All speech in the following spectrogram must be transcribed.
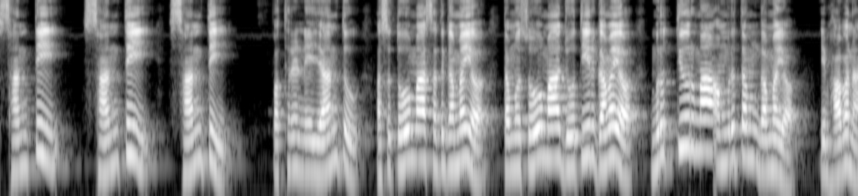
ଶାନ୍ତି ଶାନ୍ତି ଶାନ୍ତି ପଥରେ ନେଇଯାଆନ୍ତୁ ଅସତୋ ମା ସଦ୍ଗମୟ ତମସୋ ମା ଜ୍ୟୋତିର୍ଗମୟ ମୃତ୍ୟୁର୍ମା ଅମୃତମ୍ ଗମୟ ଏ ଭାବନା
